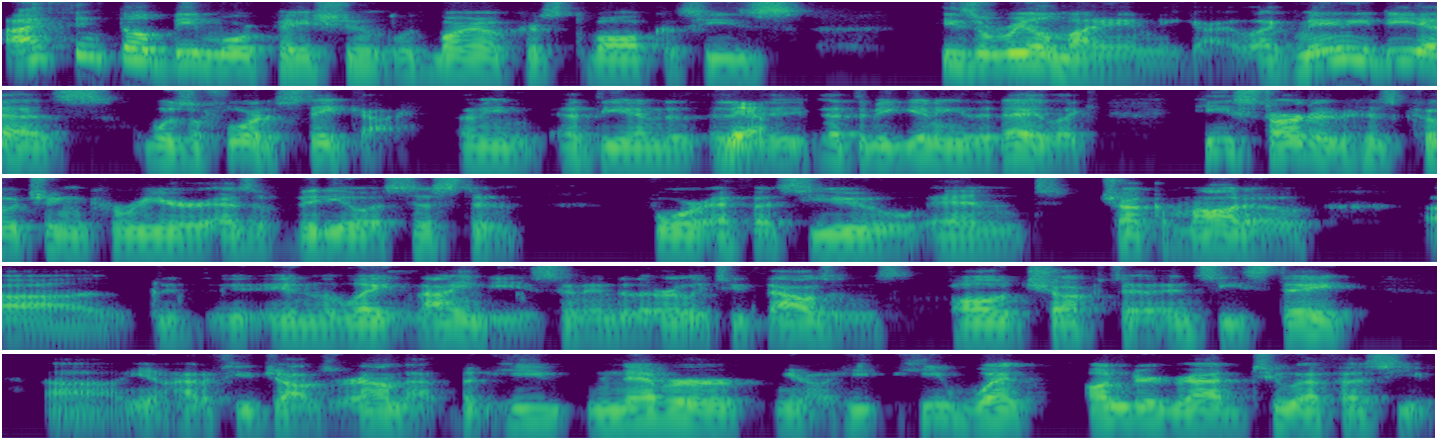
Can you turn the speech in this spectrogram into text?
I think they'll be more patient with Mario Cristobal because he's he's a real Miami guy. Like Manny Diaz was a Florida State guy. I mean, at the end of Yeah. at the beginning of the day, like he started his coaching career as a video assistant for FSU and Chuck Amato uh, in the late 90s and into the early 2000s. Followed Chuck to NC State. Uh, you know, had a few jobs around that, but he never, you know, he he went undergrad to FSU.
